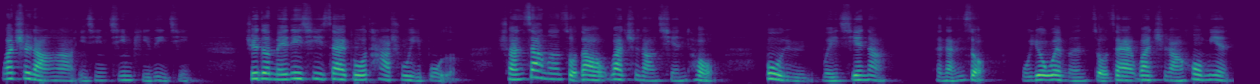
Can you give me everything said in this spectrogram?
万次郎啊，已经精疲力尽，觉得没力气再多踏出一步了。船上呢，走到万次郎前头，步履维艰呐，很难走。武右卫门走在万次郎后面，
